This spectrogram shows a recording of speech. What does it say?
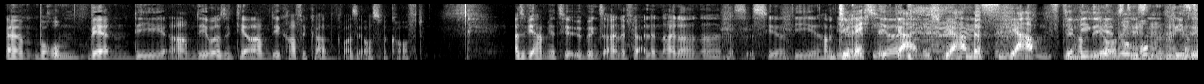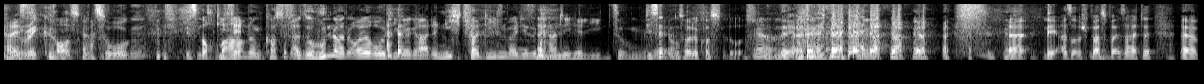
Ähm, warum werden die AMD oder sind die AMD-Grafikkarten quasi ausverkauft? Also wir haben jetzt hier übrigens eine für alle Neider, ne? das ist hier, die haben Und die rechnet hier. gar nicht, wir haben es, wir haben es, die wir liegen haben die aus diesem riesigen das heißt, Rig rausgezogen, ist noch Die warm. Sendung kostet also 100 Euro, die wir gerade nicht verdienen, weil diese Karte hier liegt. So die Sendung ist heute kostenlos. Ja. Nee, also, äh, nee, also Spaß beiseite. Ähm,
